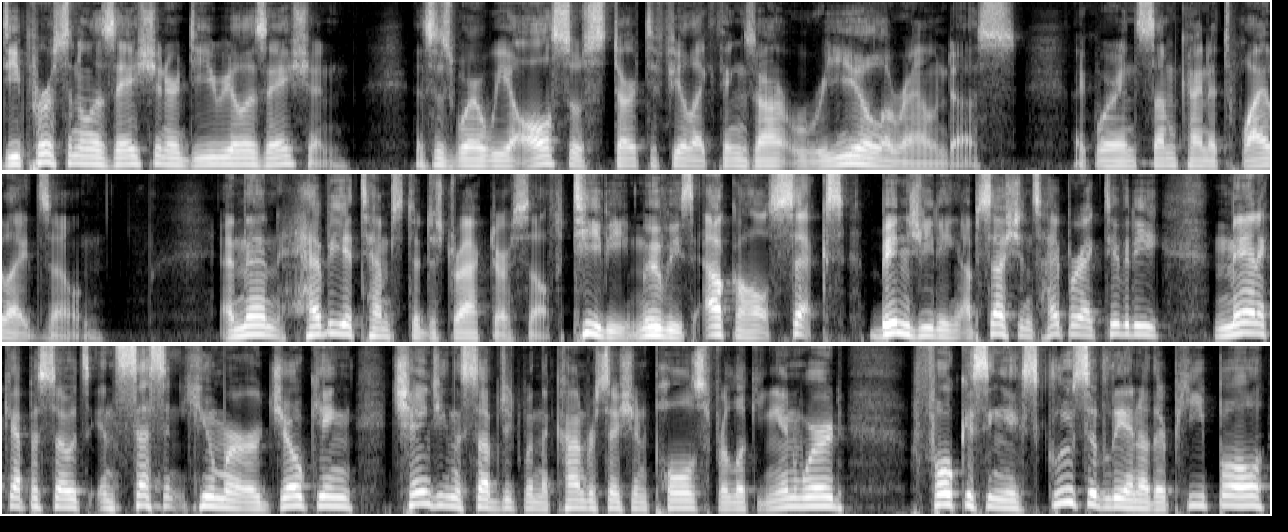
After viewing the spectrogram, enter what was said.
Depersonalization or derealization. This is where we also start to feel like things aren't real around us, like we're in some kind of twilight zone. And then heavy attempts to distract ourselves TV, movies, alcohol, sex, binge eating, obsessions, hyperactivity, manic episodes, incessant humor or joking, changing the subject when the conversation pulls for looking inward, focusing exclusively on other people,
